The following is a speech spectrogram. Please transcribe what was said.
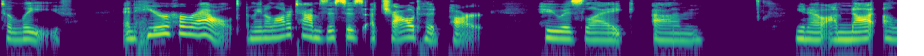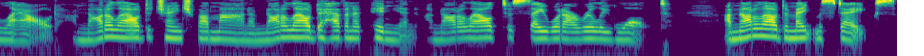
to leave? And hear her out. I mean, a lot of times this is a childhood part who is like, um, you know, I'm not allowed. I'm not allowed to change my mind. I'm not allowed to have an opinion. I'm not allowed to say what I really want. I'm not allowed to make mistakes.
